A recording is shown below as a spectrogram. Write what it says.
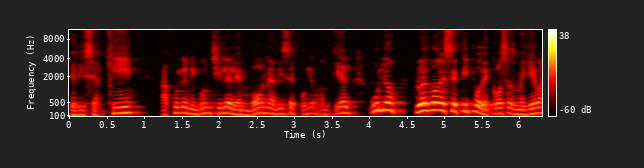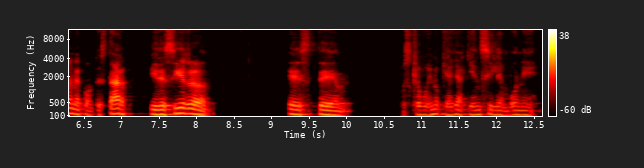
¿qué dice aquí? A Julio ningún chile le embona, dice Julio Montiel. Julio, luego ese tipo de cosas me llevan a contestar y decir, este, pues qué bueno que haya quien sí le embone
